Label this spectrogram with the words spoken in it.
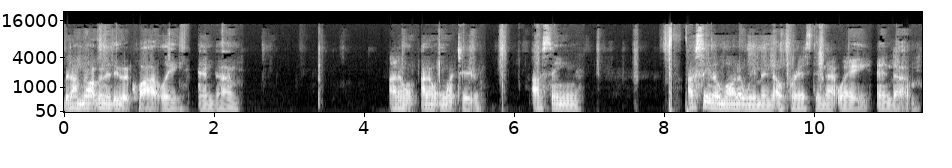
But I'm not going to do it quietly, and um, I don't I don't want to. I've seen I've seen a lot of women oppressed in that way, and um,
